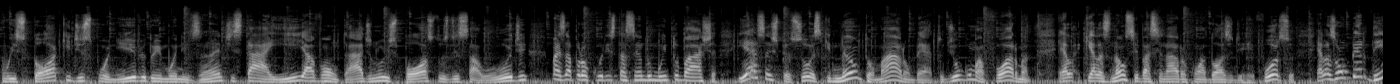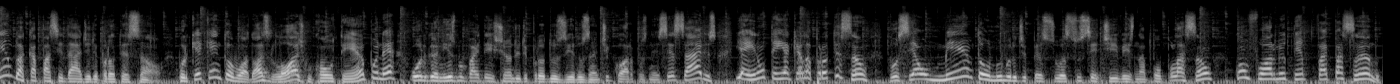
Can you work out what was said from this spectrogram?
O estoque disponível do imunizante está aí à vontade nos postos de saúde, mas a procura está sendo muito baixa. E essas pessoas que não tomaram, Beto, de alguma forma, ela- que elas não se vacinaram com a dose de reforço, elas vão perdendo a capacidade de proteção. Porque quem tomou a dose, lógico, com o tempo, né, o organismo vai deixando de produzir os anticorpos necessários e aí não tem aquela proteção. Você aumenta o número de pessoas suscetíveis na população conforme o tempo vai passando.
